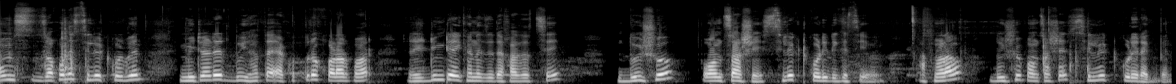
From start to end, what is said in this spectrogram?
ওমস যখনই সিলেক্ট করবেন, মিটারের দুই হাতে একত্র করার পর রিডিংটা এখানে যে দেখা যাচ্ছে, দুইশো পঞ্চাশে সিলেক্ট করে রেখেছি আমি। আপনারাও দুইশো পঞ্চাশে সিলেক্ট করে রাখবেন।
